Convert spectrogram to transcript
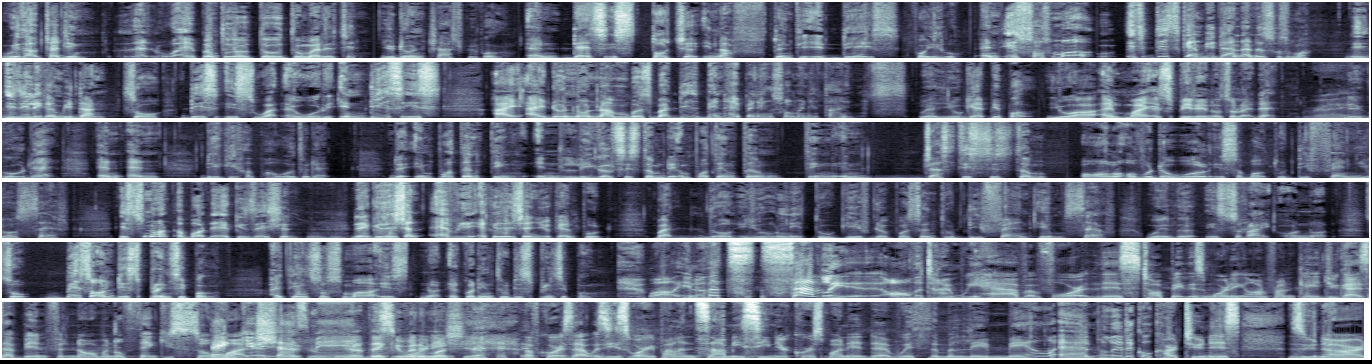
without charging. That, what happened to, to, to Maria Chin? You don't charge people. And that is torture enough. 28 days for you. And it's SOSMA, it's, this can be done under SOSMA. It easily can be done. So this is what I worry. In this is, I, I don't know numbers, but this been happening so many times. Where you get people, you are, and my experience also like that. Right. They go there and, and they give a power to that. The important thing in legal system, the important term, thing in justice system all over the world is about to defend yourself. It's not about the accusation. The accusation, every accusation you can put, but though you need to give the person to defend himself, whether it's right or not. So based on this principle, I think SOSMA is not according to this principle. Well, you know, that's sadly all the time we have for this topic this morning on Front Page. You guys have been phenomenal. Thank you so Thank much. you, Shazmin. Yeah, this thank you very much. Yeah. of course, that was Yiswaree Palansamy, senior correspondent with the Malay Mail, and political cartoonist Zunar.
